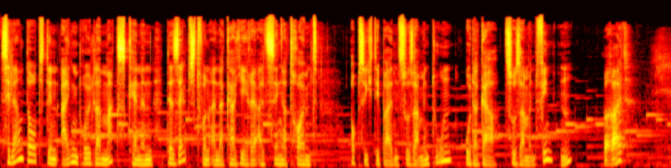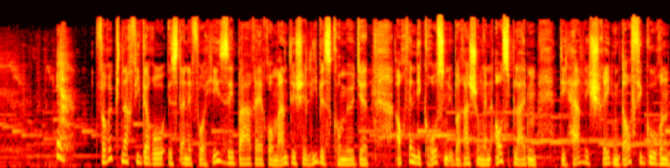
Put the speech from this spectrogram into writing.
Sie lernt dort den Eigenbrötler Max kennen, der selbst von einer Karriere als Sänger träumt. Ob sich die beiden zusammentun oder gar zusammenfinden? Bereit? Verrückt nach Figaro ist eine vorhersehbare romantische Liebeskomödie, auch wenn die großen Überraschungen ausbleiben, die herrlich schrägen Dorffiguren,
